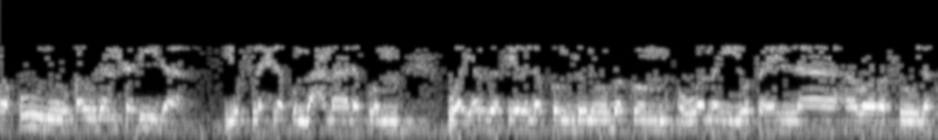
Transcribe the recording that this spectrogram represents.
وقولوا قولا سديدا. يصلح لكم أعمالكم ويغفر لكم ذنوبكم. ومن يطع الله ورسوله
